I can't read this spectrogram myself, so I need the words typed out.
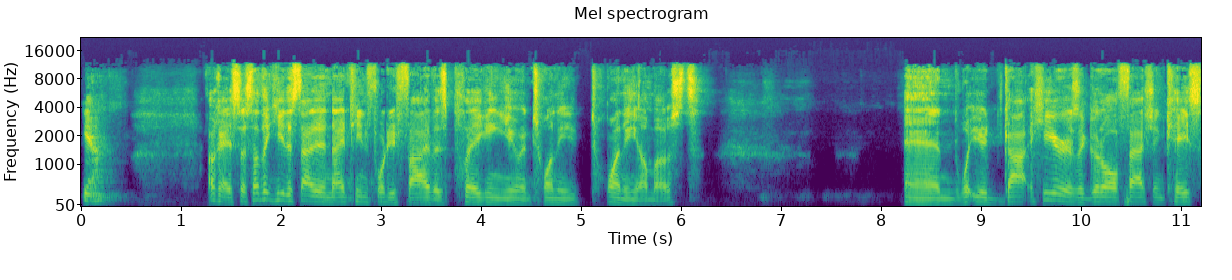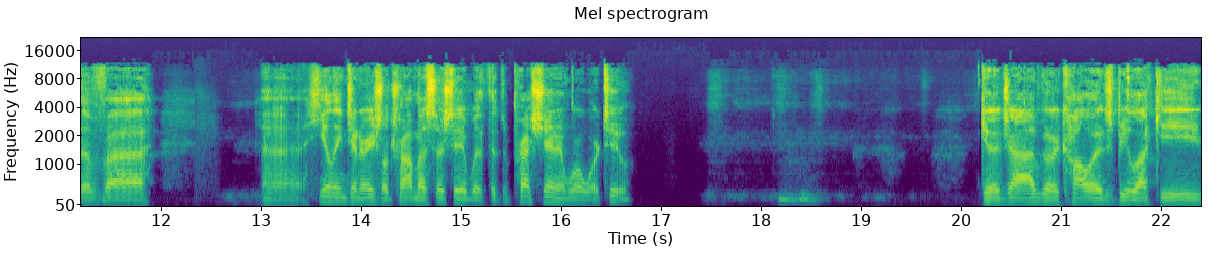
yeah, Okay, so something he decided in 1945 is plaguing you in 2020 almost. And what you got here is a good old fashioned case of uh, uh, healing generational trauma associated with the Depression and World War II. Get a job, go to college, be lucky,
